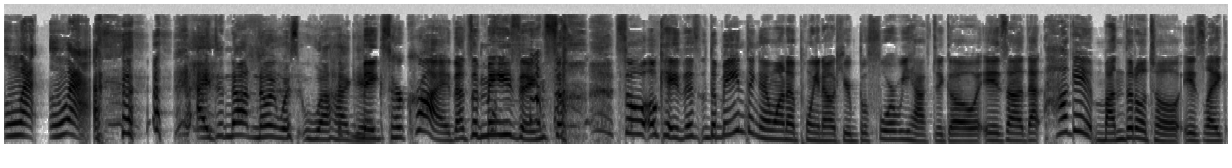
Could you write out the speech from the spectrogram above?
ua ua. I did not know it was uahage. makes her cry. That's amazing. so, so okay. This the main thing I want to point out here before we have to go is uh, that 하게 만들어줘 is like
